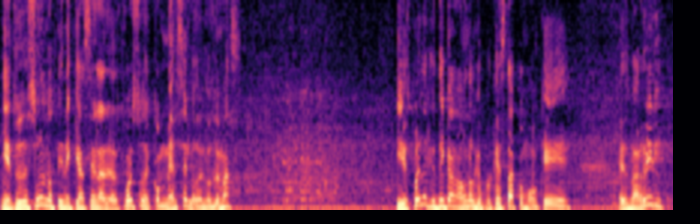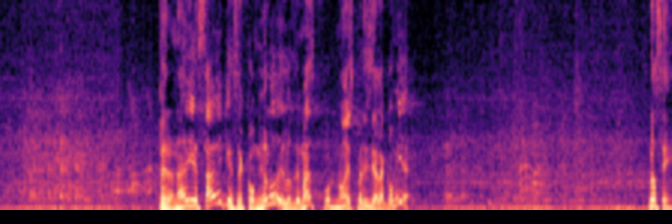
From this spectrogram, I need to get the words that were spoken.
Y entonces uno tiene que hacer el esfuerzo de comérselo de los demás. Y después le critican a uno que porque está como que es barril. Pero nadie sabe que se comió lo de los demás por no desperdiciar la comida. No sé,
